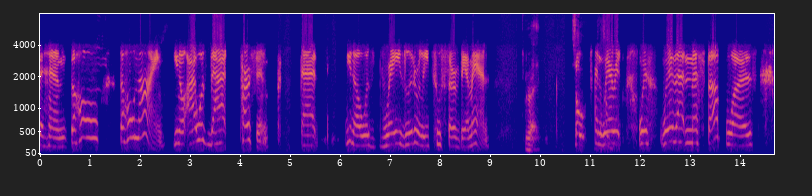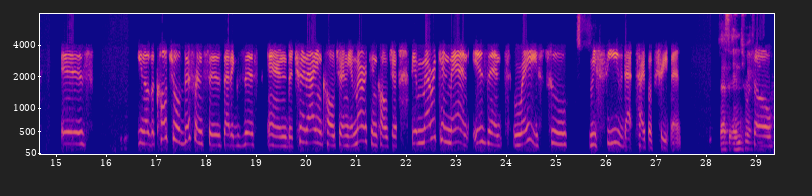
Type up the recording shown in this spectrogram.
to him, the whole the whole nine. You know, I was that person that you know was raised literally to serve their man. right. So And so- where it where where that messed up was is you know the cultural differences that exist in the Trinidadian culture and the American culture. The American man isn't raised to receive that type of treatment. That's interesting. So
